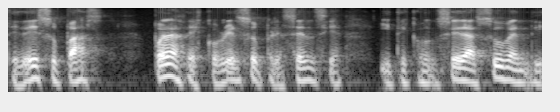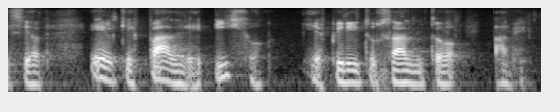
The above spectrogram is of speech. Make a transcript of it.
te dé su paz, puedas descubrir su presencia y te conceda su bendición, el que es Padre, Hijo y Espíritu Santo. Amén.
